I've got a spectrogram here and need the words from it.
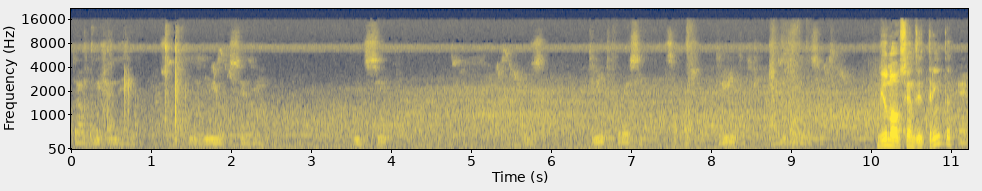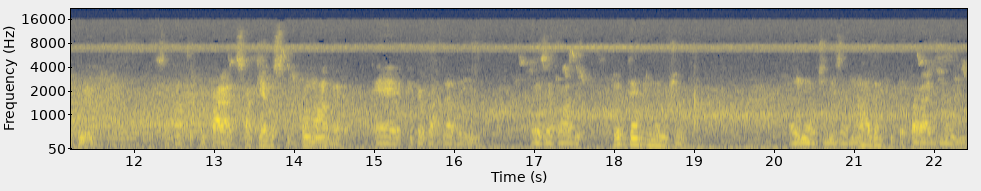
até o 2 de janeiro, acho que foi em 1825, uns 30 por assim, essa faixa 30, 40 por assim. 1930? É, por aí. Essa data foi parada. Só que elas ficam lá, é, fica guardada aí, preservada todo tempo do mesmo jeito. Aí não utiliza nada, fica paradinho ali,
